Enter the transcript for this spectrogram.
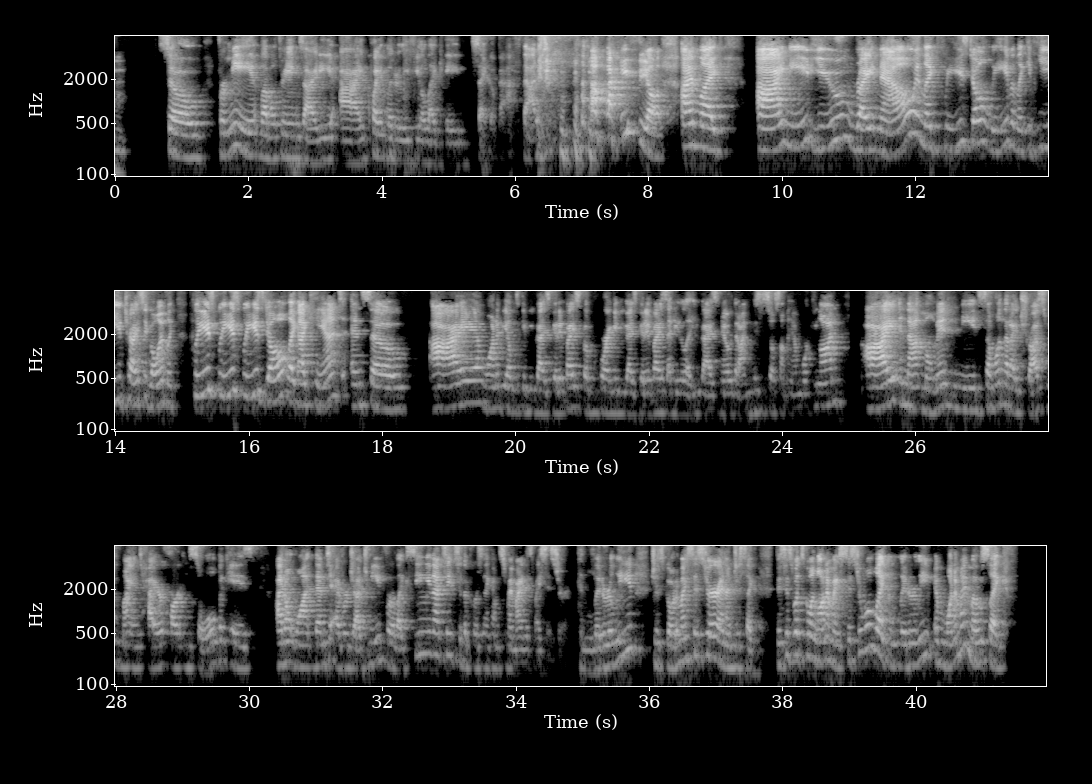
So for me, level three anxiety, I quite literally feel like a psychopath. That is how I feel. I'm like, I need you right now. And like, please don't leave. And like, if he tries to go, I'm like, please, please, please don't. Like, I can't. And so I want to be able to give you guys good advice. But before I give you guys good advice, I need to let you guys know that I'm this is still something I'm working on. I, in that moment, need someone that I trust with my entire heart and soul because I don't want them to ever judge me for like seeing me in that state. So the person that comes to my mind is my sister. I can literally just go to my sister and I'm just like, this is what's going on. And my sister will like literally, in one of my most like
